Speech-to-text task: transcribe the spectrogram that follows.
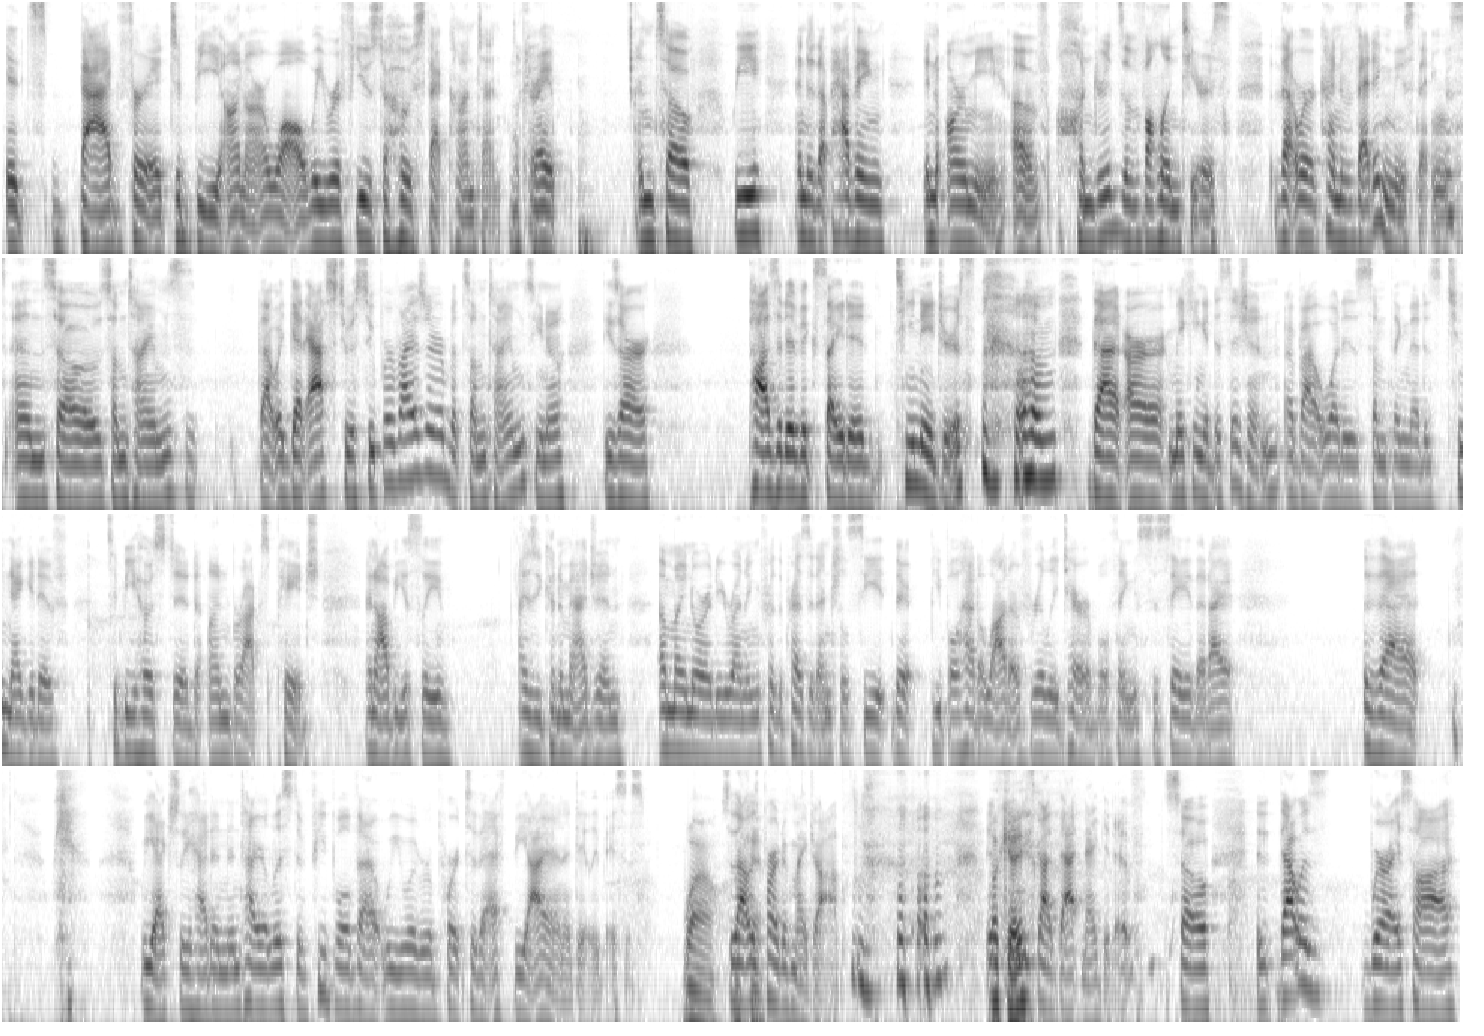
it's bad for it to be on our wall? We refuse to host that content, okay. right? And so we ended up having an army of hundreds of volunteers that were kind of vetting these things. And so sometimes that would get asked to a supervisor, but sometimes, you know, these are positive, excited teenagers um, that are making a decision about what is something that is too negative to be hosted on Barack's page. And obviously, as you can imagine, a minority running for the presidential seat, there, people had a lot of really terrible things to say that I that we actually had an entire list of people that we would report to the FBI on a daily basis. Wow. So that was part of my job. Okay. things got that negative. So that was where I saw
